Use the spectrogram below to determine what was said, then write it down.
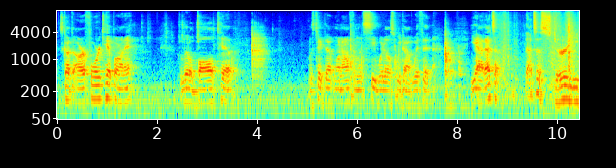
It's got the R4 tip on it, the little ball tip. Let's take that one off and let's see what else we got with it. Yeah, that's a that's a sturdy.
